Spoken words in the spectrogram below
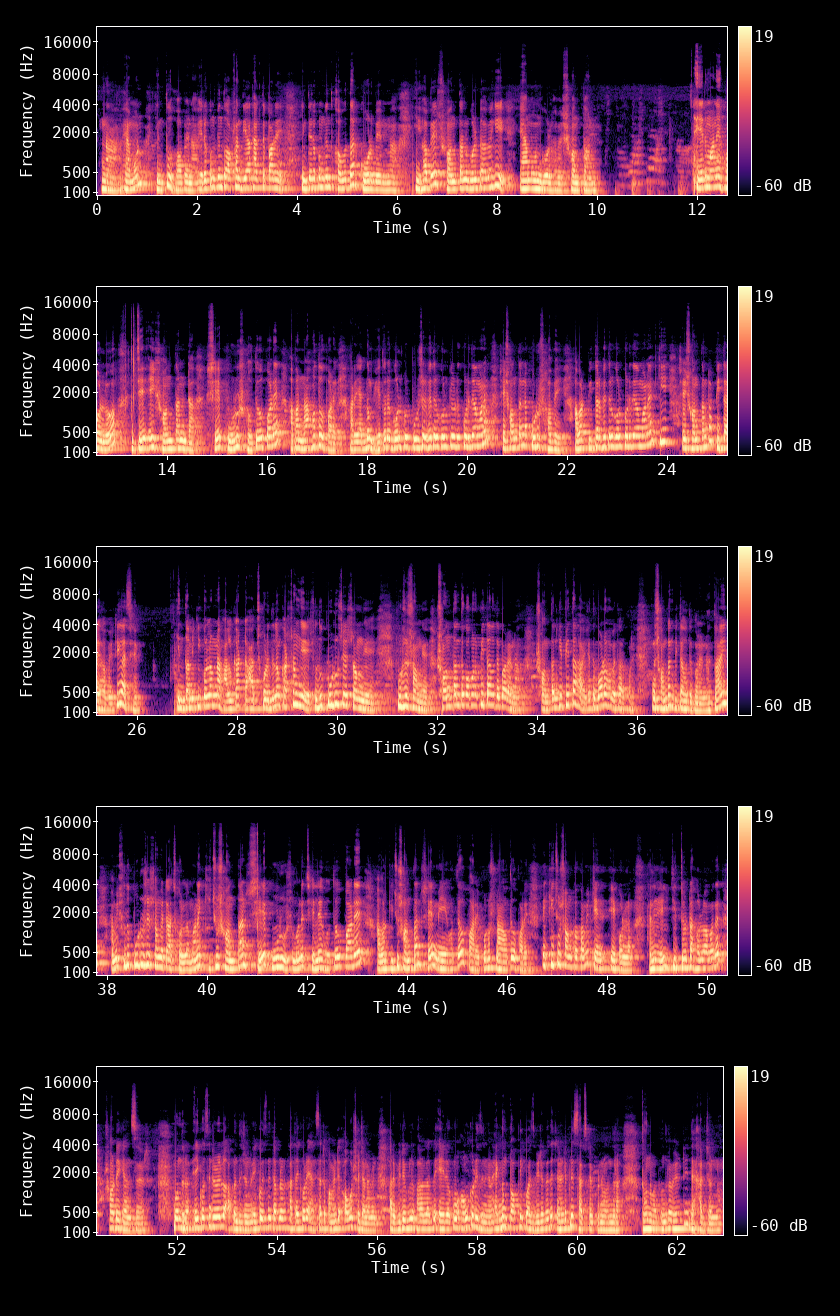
না, এমন কিন্তু হবে না। এরকম কিন্তু অপশান দেওয়া থাকতে পারে, কিন্তু এরকম কিন্তু খবরদার করবেন না। কি হবে? সন্তান গোলটা হবে কি? এমন গোল হবে সন্তান। এর মানে হলো যে এই সন্তানটা, সে পুরুষ হতেও পারে, আবার না হতেও পারে। আর একদম ভেতরে গোল পুরুষের ভেতরে গোল করে- দেওয়া মানে সেই সন্তানটা পুরুষ হবেই আবার পিতার ভেতরে গোল করে দেওয়া মানে কি? সেই সন্তানটা পিতাই হবে, ঠিক আছে? কিন্তু আমি কি করলাম না, হালকা টাচ করে দিলাম কার সঙ্গে? শুধু পুরুষের সঙ্গে পুরুষের সঙ্গে। সন্তান তো কখনো পিতা হতে পারে না। সন্তান কি পিতা হয়? সে তো বড় হবে তারপরে। কিন্তু সন্তান পিতা হতে পারে না। তাই আমি শুধু পুরুষের সঙ্গে টাচ করলাম। মানে কিছু সন্তান সে পুরুষ মানে ছেলে হতেও পারে, আবার কিছু সন্তান সে মেয়ে হতেও পারে, পুরুষ না হতেও পারে। তাই কিছু সংখ্যক আমি এ করলাম। তাহলে এই চিত্রটা হলো আমাদের সঠিক অ্যান্সার বন্ধুরা, এই কোয়েশ্চেনটা রইল আপনাদের জন্য। এই কোয়েশ্চেনটা আপনারা খাতায় করে অ্যান্সারটা কমেন্টে অবশ্যই জানাবেন। আর ভিডিওগুলো ভালো লাগবে, এইরকম অঙ্ক রিজনিং একদম টপিক ওয়াইজ ভিডিও পেতে চ্যানেলটি প্লিজ সাবস্ক্রাইব করুন বন্ধুরা। ধন্যবাদ বন্ধুরা ভিডিওটি দেখার জন্য।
